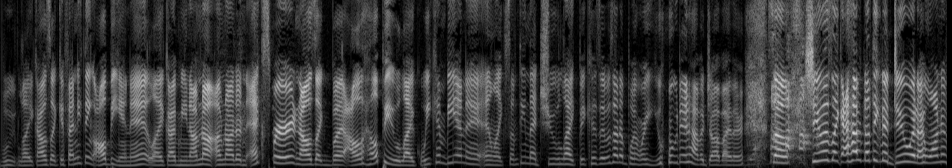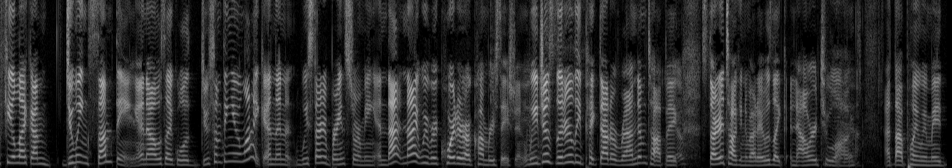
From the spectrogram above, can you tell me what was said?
like i was like if anything i'll be in it like i mean i'm not i'm not an expert and i was like but i'll help you like we can be in it and like something that you like because it was at a point where you didn't have a job either yeah. so she was like i have nothing to do and i want to feel like i'm doing something and i was like well do something you like and then we started brainstorming and that night we recorded our conversation. We just literally picked out a random topic, yep. started talking about it. It was like an hour too long. Yeah. At that point, we made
